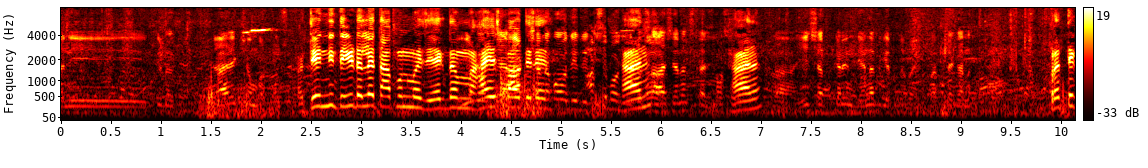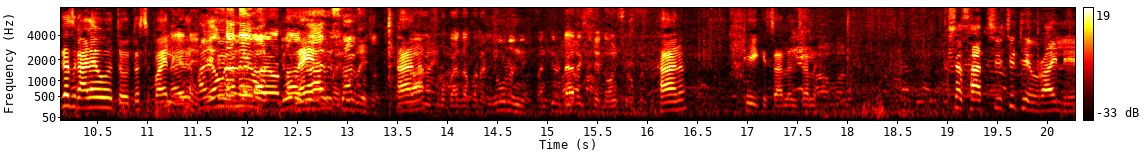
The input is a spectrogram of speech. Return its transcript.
आणि डायरेक्ट शंभर दोनशे त्यांनी ते इडले तापून म्हणजे एकदम हायस्ट पावते ते. हा ना? हा ना हा, शेतकऱ्यांनी ध्यानात घेतलं पाहिजे प्रत्येकानं प्रत्येकच गाड्या होतो तसं पाहिलं. एवढं नाही. हा ना रुपयाचा फरक पण ते डायरेक्ट दोनशे रुपये हा ना ठीक आहे चालेल चला एकशे सातशेची ठेव राहिले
